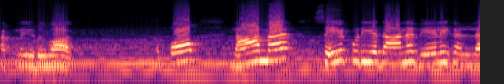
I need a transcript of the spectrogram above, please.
கட்டளையிடுவார். அப்போ நாம செய்யக்கூடியதான வேலைகள்ல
